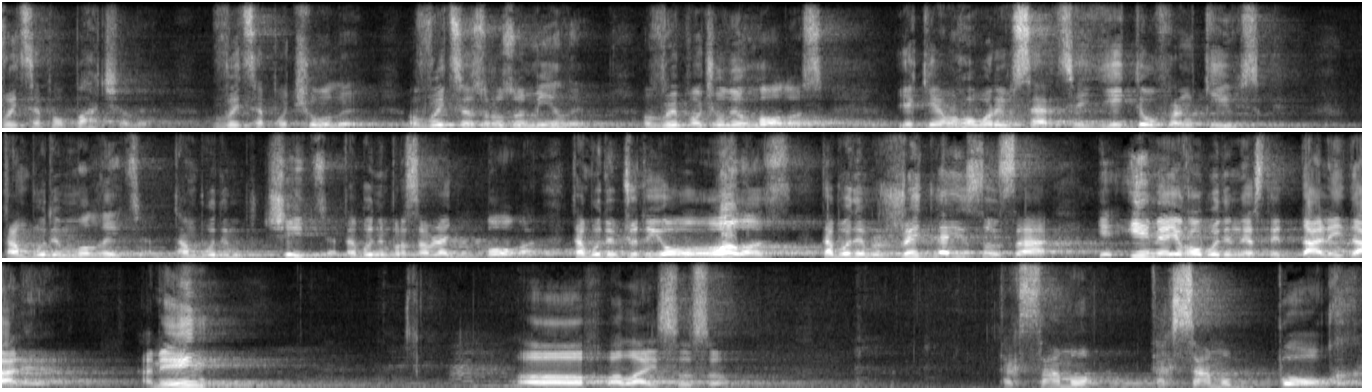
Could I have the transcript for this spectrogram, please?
Ви це побачили, ви це почули, ви це зрозуміли, ви почули голос, який вам говорив серце, їдьте у Франківськ. Там будемо молитися, там будемо вчитися, там будемо прославляти Бога, там будемо чути Його голос, там будемо жити для Ісуса, і ім'я Його будемо нести далі і далі. Амінь. О, хвала Ісусу! Так само, так само Бог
